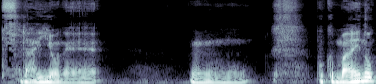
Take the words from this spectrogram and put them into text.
う辛いよね。うん。僕前の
